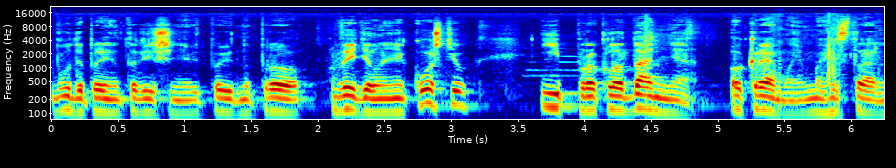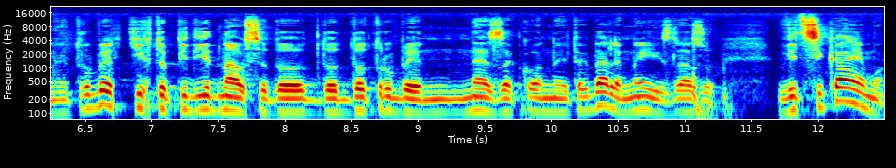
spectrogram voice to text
Буде прийнято рішення відповідно про виділення коштів і прокладання окремої магістральної труби. Ті, хто під'єднався до, до, до труби незаконно і так далі, ми їх зразу відсікаємо.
